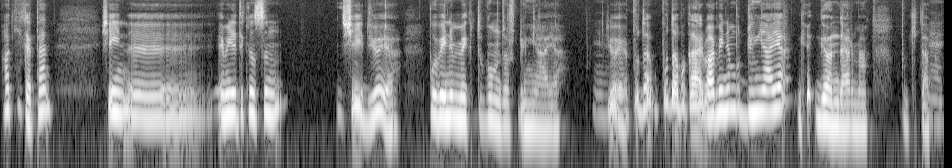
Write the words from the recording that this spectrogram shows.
hakikaten şeyin e, Emily Dickinson şey diyor ya bu benim mektubumdur dünyaya evet. diyor ya bu da bu da galiba benim bu dünyaya göndermem bu kitap. Evet.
